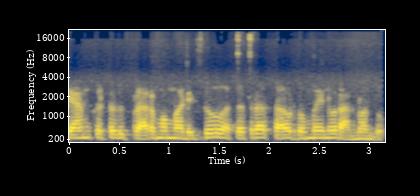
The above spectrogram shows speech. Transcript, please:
ಡ್ಯಾಮ್ ಕಟ್ಟೋದಕ್ಕೆ ಪ್ರಾರಂಭ ಮಾಡಿದ್ದು ಹತ್ತತ್ರ ಸಾವಿರದ ಒಂಬೈನೂರ ಹನ್ನೊಂದು.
